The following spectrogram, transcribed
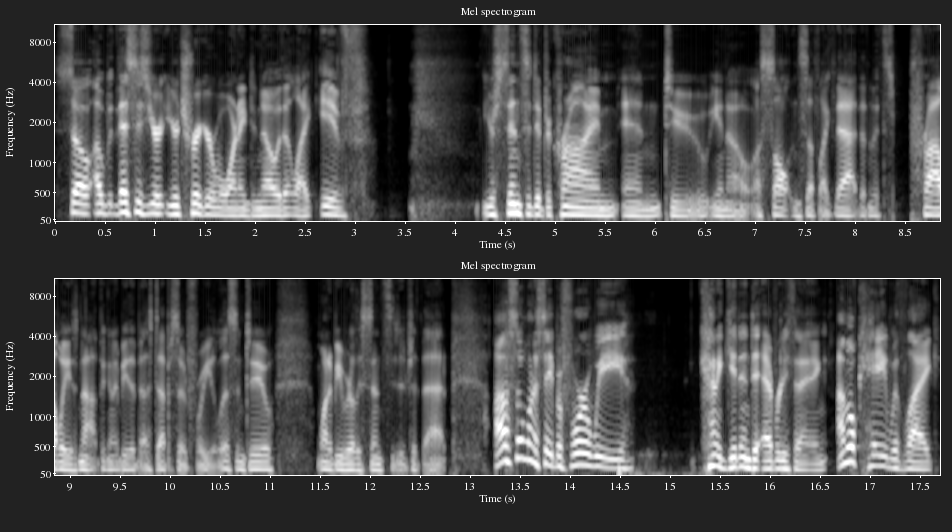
So uh, this is your your trigger warning to know that like if you're sensitive to crime and to you know assault and stuff like that, then this probably is not going to be the best episode for you to listen to. Want to be really sensitive to that. I also want to say before we kind of get into everything, I'm okay with like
